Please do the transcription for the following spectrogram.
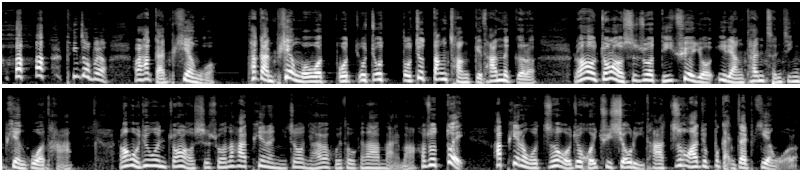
听众朋友，然后他敢骗我，他敢骗我，我我我就我就当场给他那个了。然后庄老师说，的确有一两摊曾经骗过他。然后我就问庄老师说：“那他骗了你之后，你还会回头跟他买吗？”他说：“对，他骗了我之后，我就回去修理他，之后他就不敢再骗我了。”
